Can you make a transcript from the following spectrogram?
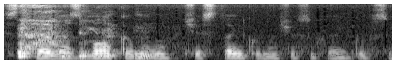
Стеля з балками, ну, чистенько, наче сухенько все.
